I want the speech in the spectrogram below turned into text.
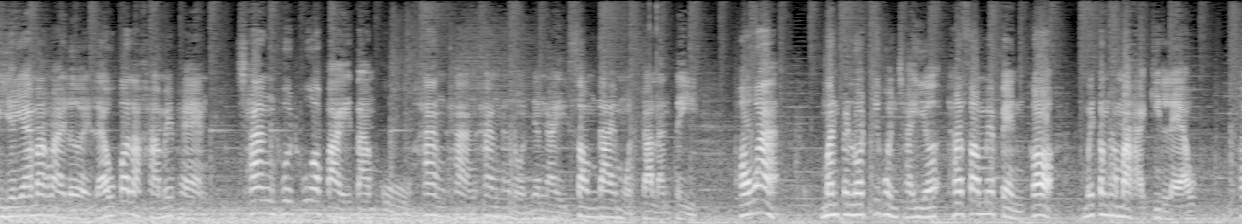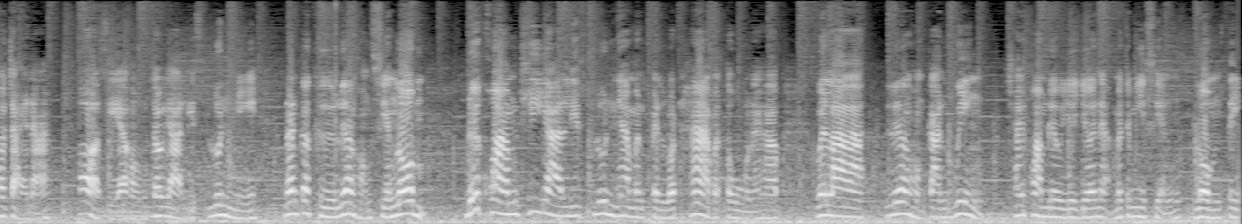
มีเยอะแยะมากมายเลย แล้วก็ราคาไม่แพง ช่างทั่ว ๆ ไปตามอู่ข้างทางข้างถนนยังไง ซ่อมได้หมดการันตี เพราะว่ามันเป็นรถที่คนใช้เยอะ ถ้าซ่อมไม่เป็นก็ไม่ต้องทำมาหากินแล้ว เข้าใจนะข้อเสียของเจ้ายาริสรุ่นนี้ นั่นก็คือเรื่องของเสียงลม ด้วยความที่ยาริสรุ่นเนี่ยมันเป็นรถ 5 ประตูนะครับ เวลาเรื่องของการวิ่งใช้ความเร็วเยอะๆเนี่ยมันจะมีเสียงลมตี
